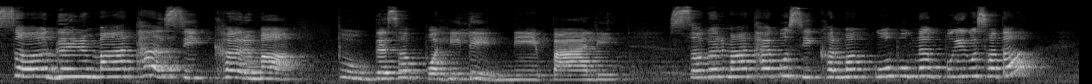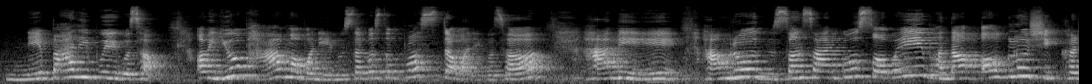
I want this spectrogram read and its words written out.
सगरमाथा शिखरमा पुग्दछ पहिले नेपाली। सगरमाथाको शिखरमा को पुग्न पुगेको छ त? नेपाली पुगेको छ। अब यो भावमा पनि हेर्नुहोस् त कस्तो प्रष्ट भनेको छ। हामी हाम्रो संसारको सबैभन्दा अग्लो शिखर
